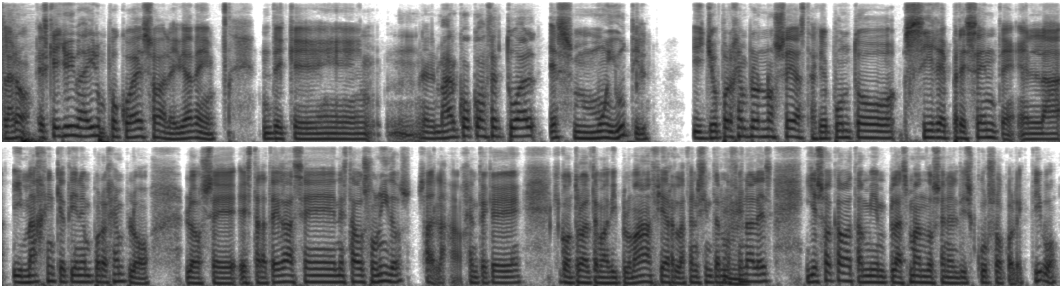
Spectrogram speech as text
Claro, es que yo iba a ir un poco a eso, a la idea de, de que el marco conceptual es muy útil. Y yo, por ejemplo, no sé hasta qué punto sigue presente en la imagen que tienen, por ejemplo, los eh, estrategas en Estados Unidos, o sea, la gente que, que controla el tema de diplomacia, relaciones internacionales, y eso acaba también plasmándose en el discurso colectivo.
